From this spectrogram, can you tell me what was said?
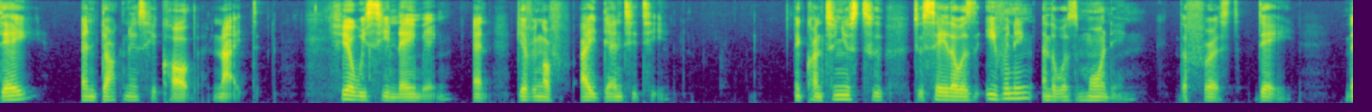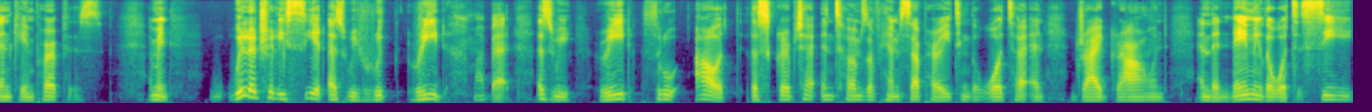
day and darkness he called night. Here we see naming and giving of identity. It continues to, to say there was evening and there was morning, the first day. Then came purpose. I mean, we literally see it as we re- read, my bad, as we read throughout the scripture in terms of him separating the water and dry ground and then naming the water sea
